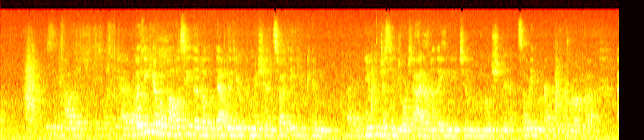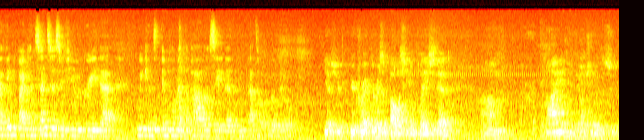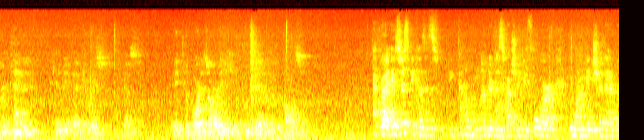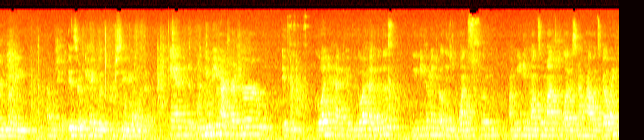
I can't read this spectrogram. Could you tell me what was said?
to see how it is working? I don't know. Well, I think you have a policy that, that with your permission, so I think you can, you can just endorse it. I don't know that you need to motion it. Somebody can correct me if I'm wrong, but I think by consensus, if you agree that we can implement the policy, then that's what we'll do. Yes, you're, you're correct, there is a policy in place that, um, I, in conjunction with the superintendent, can make that choice, I guess. It, the board has already approved that under the policy. Right, it's just because it's under discussion before, we want to make sure that everybody is okay with proceeding with it. And with you being our treasurer, if we, going ahead, if we go ahead with this, will you be coming to at least once, a, a meeting once a month to let us know how it's going?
